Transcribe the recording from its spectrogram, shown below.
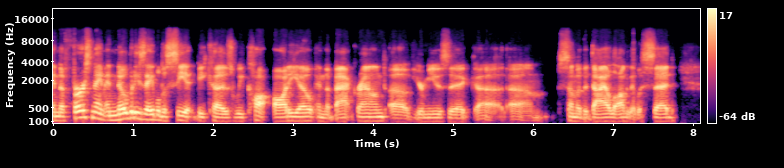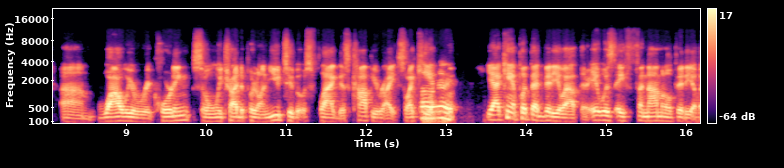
and the first name, and nobody's able to see it because we caught audio in the background of your music, uh, um, some of the dialogue that was said um, while we were recording. So when we tried to put it on YouTube, it was flagged as copyright. So I can't. Oh, right. yeah, I can't put that video out there. It was a phenomenal video,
